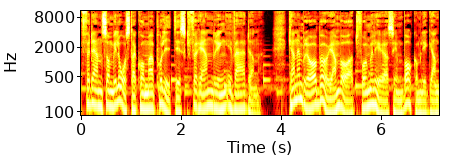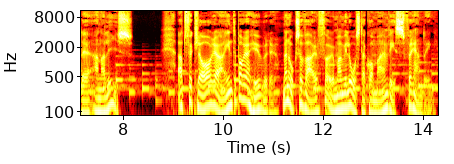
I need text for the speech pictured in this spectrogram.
För den som vill åstadkomma politisk förändring i världen kan en bra början vara att formulera sin bakomliggande analys. Att förklara inte bara hur, men också varför man vill åstadkomma en viss förändring.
